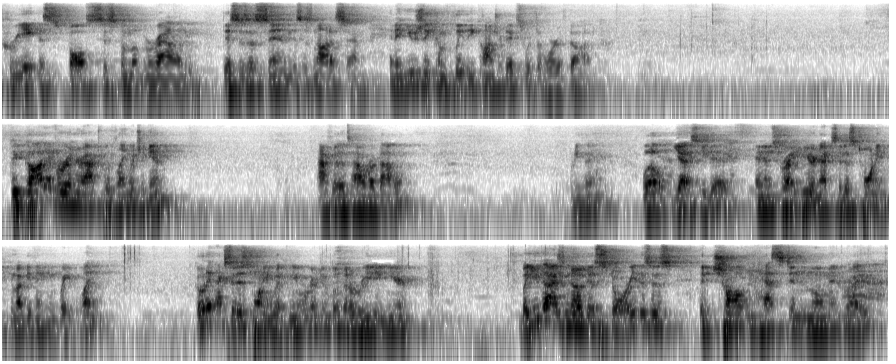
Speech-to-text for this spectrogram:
create this false system of morality. This is a sin, this is not a sin. And it usually completely contradicts with the Word of God. Did God ever interact with language again? After the Tower of Babel? What do you think? Well, Yeah. yes, he did. Yes. And it's right here in Exodus 20. You might be thinking, wait, what? Go to Exodus 20 with me. We're going to do a little bit of reading here. But you guys know this story. This is the Charlton Heston moment, right? Ah,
